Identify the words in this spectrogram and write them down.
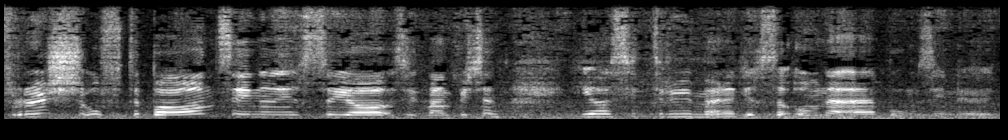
frisch auf der Bahn sind und ich so, ja, seit wann bist du denn? Ja, seit drei Monaten. Ich so, oh nein, äh, bumm sie nicht.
